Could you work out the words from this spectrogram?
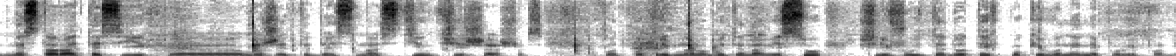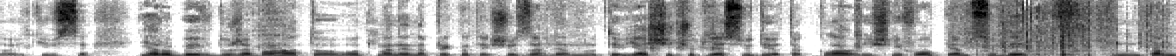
не старайтесь їх е, ложити десь на стіл чи ще щось. От потрібно робити на вісу, шліфуйте до тих, поки вони не повипадають. І все. Я робив дуже багато. От мене, наприклад, якщо заглянути в ящичок, я сюди отак клав і шліфував прямо сюди. Ну, Там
